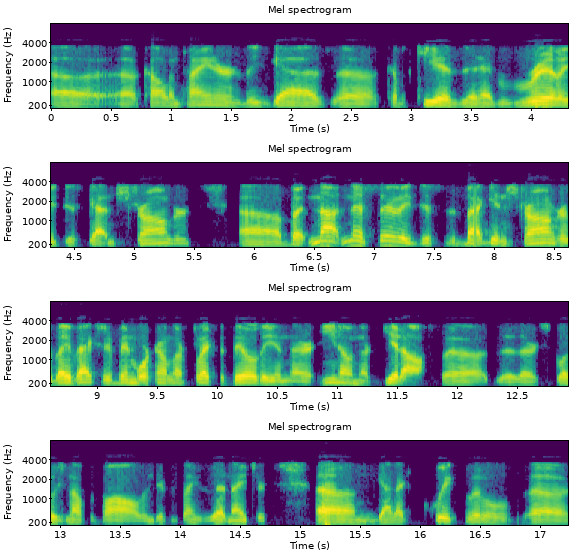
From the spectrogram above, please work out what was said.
uh, uh, Colin Painter, these guys, uh, a couple of kids that have really just gotten stronger. Uh, but not necessarily just about getting stronger. They've actually been working on their flexibility and their, you know, and their get off, uh, their explosion off the ball and different things of that nature. Um, got a quick little, uh,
